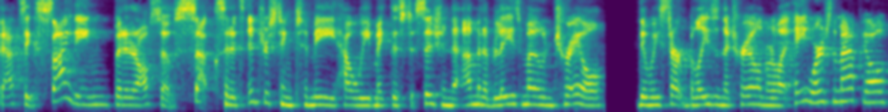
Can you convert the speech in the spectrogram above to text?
that's exciting, but it also sucks. And it's interesting to me how we make this decision that I'm going to blaze my own trail. Then we start blazing the trail and we're like, hey, where's the map, y'all?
